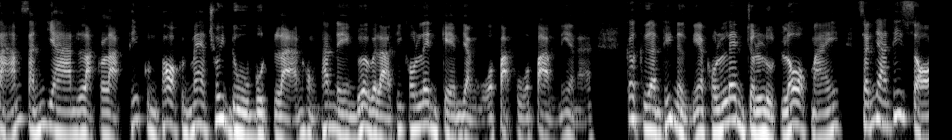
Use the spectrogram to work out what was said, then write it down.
สามสัญญาณหลักๆ ที่คุณพ่อคุณแม่ช่วยดูบุตรหลานของท่านเองด้วยเวลาที่เขาเล่นเกมอย่างหัวปักหัวปั๊มเนี่ยนะก็คืออันที่หนึ่งเนี่ยเขาเล่นจนหลุดโลกไหมสัญญาณที่สอง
